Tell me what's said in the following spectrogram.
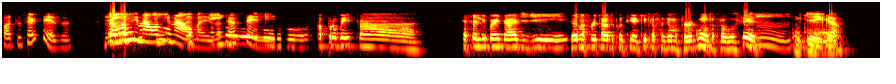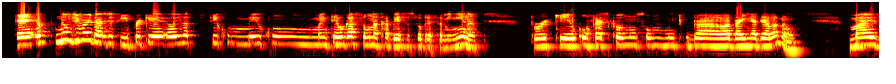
pode ter certeza. Não a final, a final, mas até a semi. Aproveitar essa liberdade de Ana Furtado que eu tenho aqui para fazer uma pergunta para vocês. Hum, Diga. diga. É, eu- não de verdade, assim, porque eu ainda fico meio com uma interrogação na cabeça sobre essa menina, porque eu confesso que eu não sou muito da ladainha dela, não. Mas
